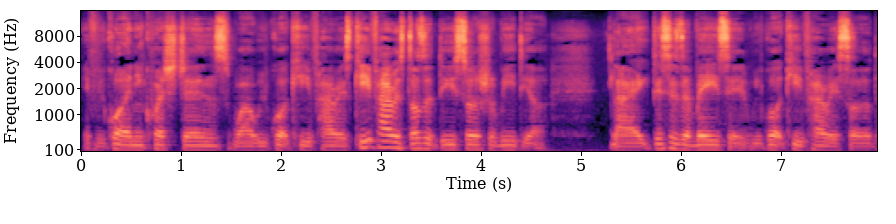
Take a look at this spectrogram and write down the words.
If you've got any questions, well, we've got Keith Harris. Keith Harris doesn't do social media. Like, this is amazing. We've got Keith Harris on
